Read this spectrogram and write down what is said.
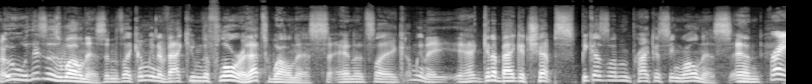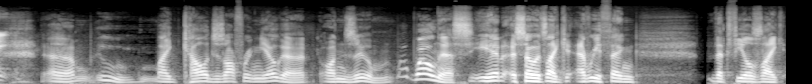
oh, this is wellness, and it's like I'm going to vacuum the floor. That's wellness, and it's like I'm going to get a bag of chips because I'm practicing wellness. And right. um, ooh, my college is offering yoga on Zoom. Wellness. You know, so it's like everything that feels like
